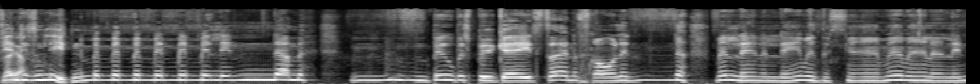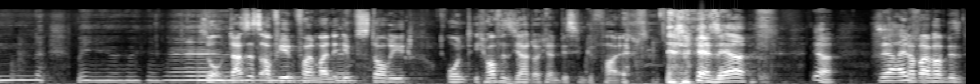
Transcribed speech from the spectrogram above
Wie in diesem Lied. M- m- m- m- m- Melinda, du bist Bill Gates, deine Frau Linda. Melinda, Melinda. So, das ist auf jeden Fall meine Impfstory und ich hoffe, sie hat euch ein bisschen gefallen. Ja, sehr, ja, sehr einfach. einfach ein bisschen,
